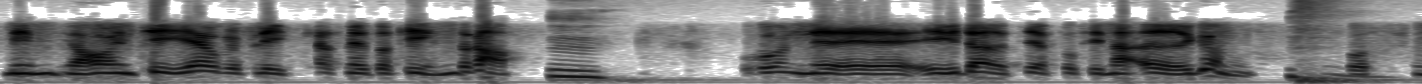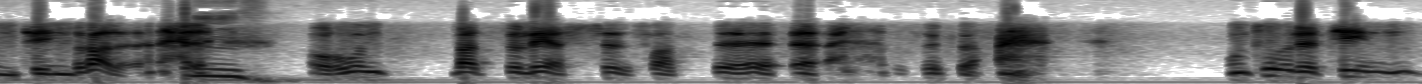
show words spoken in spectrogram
min, jag har en tioårig flicka som heter Tindra. Mm. Hon eh, är ju döpt efter sina ögon, och som tindrade. Mm. och hon var så ledsen för att, eh, eh, hon trodde tin,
